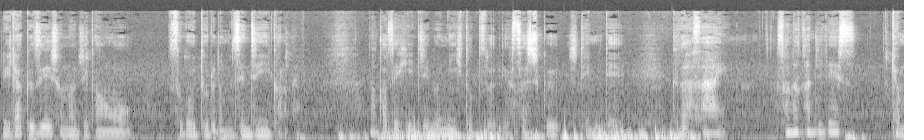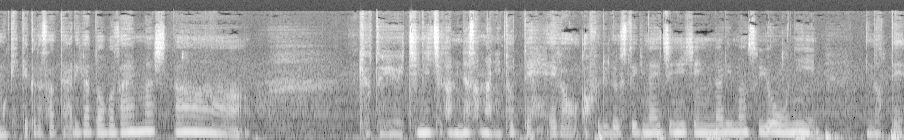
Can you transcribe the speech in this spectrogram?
リラクゼーションの時間をすごい取るでも全然いいからね。なんか是非自分に一つ優しくしてみてください。そんな感じです。今日も来てくださってありがとうございました。今日という一日が皆様にとって笑顔あふれる素敵な一日になりますように祈って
